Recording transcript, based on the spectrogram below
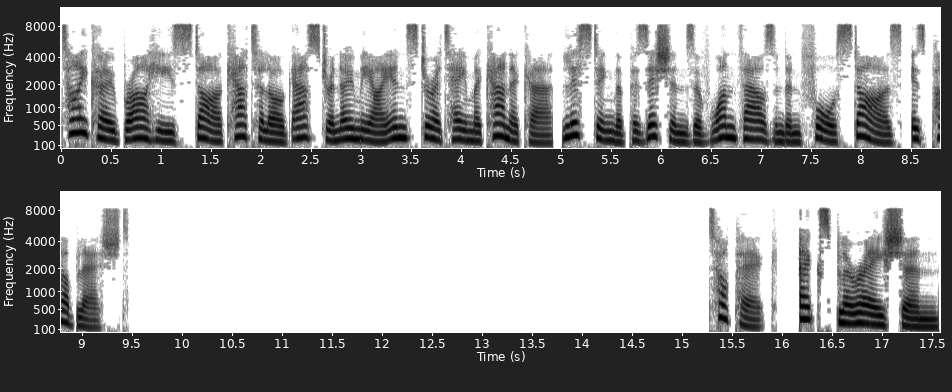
Tycho Brahe's star catalogue Astronomiae Instauratae Mechanica, listing the positions of 1004 stars, is published. Topic: Exploration.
